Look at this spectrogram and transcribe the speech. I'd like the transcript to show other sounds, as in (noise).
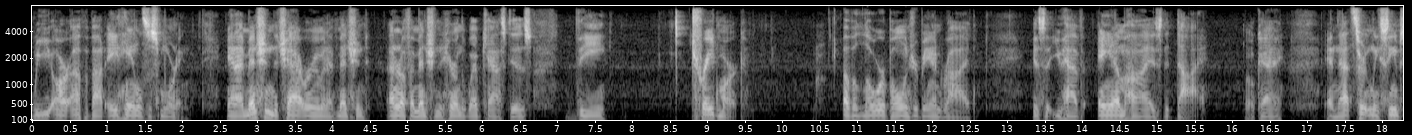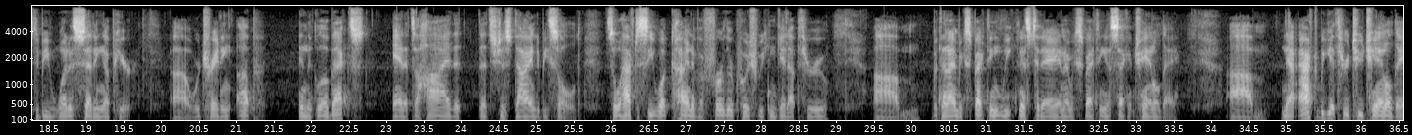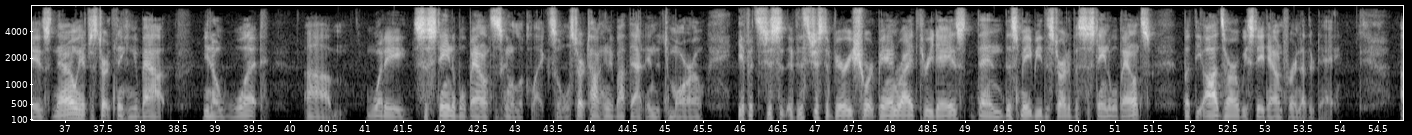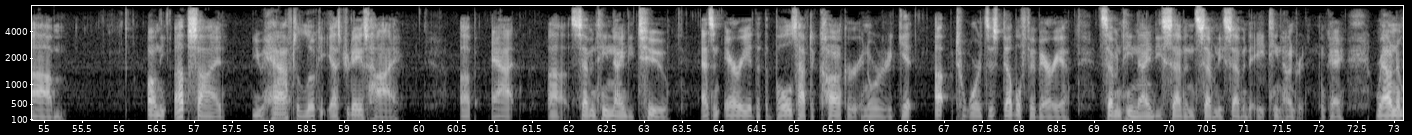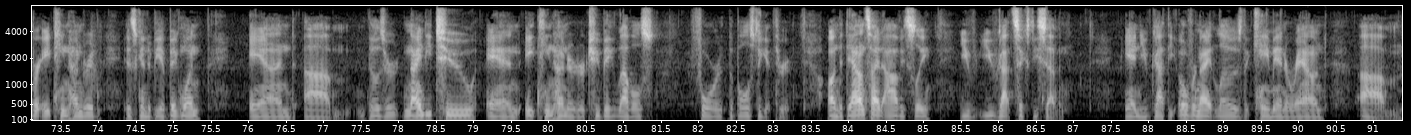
we are up about eight handles this morning. And I mentioned in the chat room, and I've mentioned, I don't know if I mentioned it here on the webcast, is the trademark of a lower Bollinger Band ride is that you have AM highs that die. Okay? And that certainly seems to be what is setting up here. Uh, we're trading up in the Globex, and it's a high that, that's just dying to be sold. So we'll have to see what kind of a further push we can get up through. Um, but then I'm expecting weakness today, and I'm expecting a second channel day. Um, now, after we get through two channel days, now we have to start thinking about, you know, what um, what a sustainable balance is going to look like. So we'll start talking about that into tomorrow. If it's just if it's just a very short band ride, three days, then this may be the start of a sustainable bounce. But the odds are we stay down for another day. Um, on the upside, you have to look at yesterday's high up at uh, 1792 as an area that the bulls have to conquer in order to get up towards this double fib area 1797, 77 to 1800. Okay, round number 1800 is going to be a big one, and um, those are 92 and 1800 are two big levels for the bulls to get through. On the downside, obviously, you've you've got 67, and you've got the overnight lows that came in around um,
